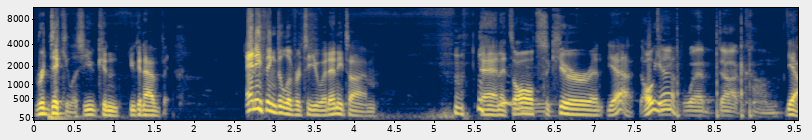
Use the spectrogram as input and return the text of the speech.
ridiculous. You can you can have anything delivered to you at any time, and it's all secure and yeah. Oh yeah, Deepweb.com. yeah.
